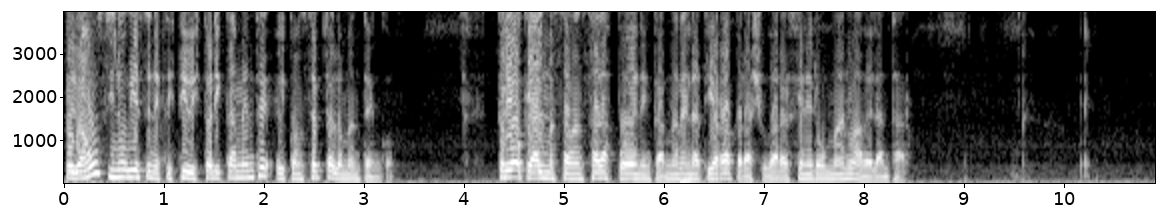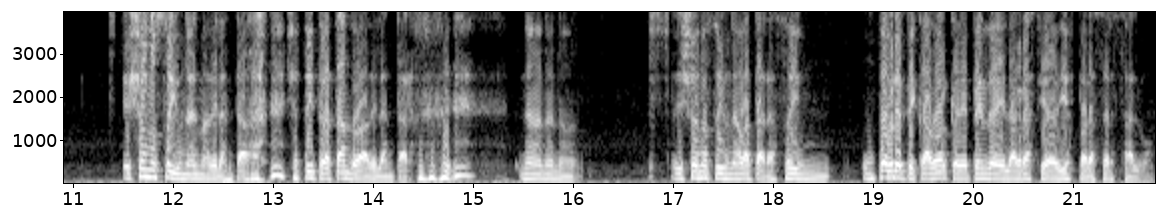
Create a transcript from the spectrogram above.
Pero aun si no hubiesen existido históricamente, el concepto lo mantengo. Creo que almas avanzadas pueden encarnar en la Tierra para ayudar al género humano a adelantar. Yo no soy un alma adelantada, yo estoy tratando de adelantar. no, no, no. Yo no soy un avatar, soy un, un pobre pecador que depende de la gracia de Dios para ser salvo.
